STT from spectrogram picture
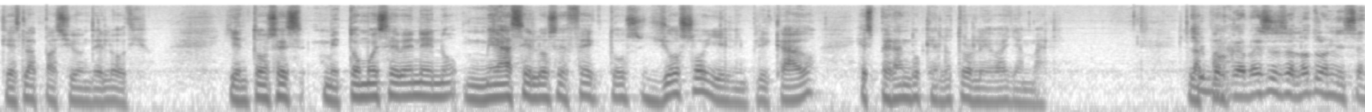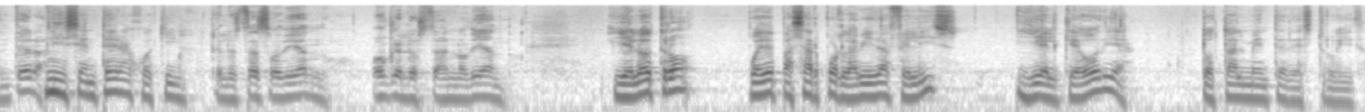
que es la pasión del odio. Y entonces me tomo ese veneno, me hace los efectos, yo soy el implicado, esperando que al otro le vaya mal. Sí, porque a veces el otro ni se entera. Ni se entera, Joaquín. Que lo estás odiando o que lo están odiando. Y el otro puede pasar por la vida feliz y el que odia totalmente destruido.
